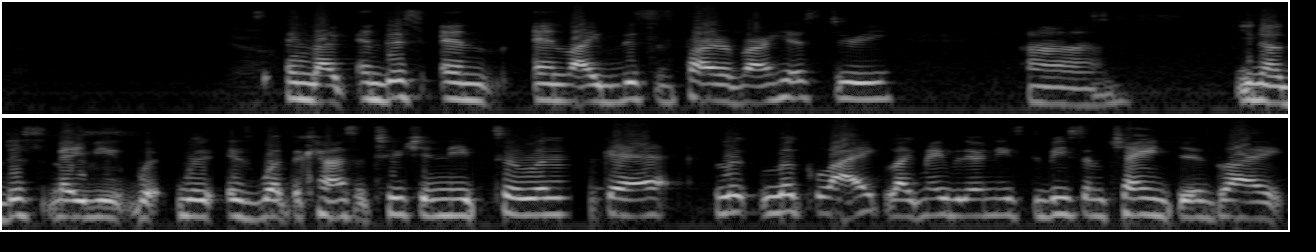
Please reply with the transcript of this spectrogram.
Yeah. Yeah. And like, and this, and and like, this is part of our history. Um, you know, this maybe w- w- is what the Constitution needs to look at, look look like. Like maybe there needs to be some changes, like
